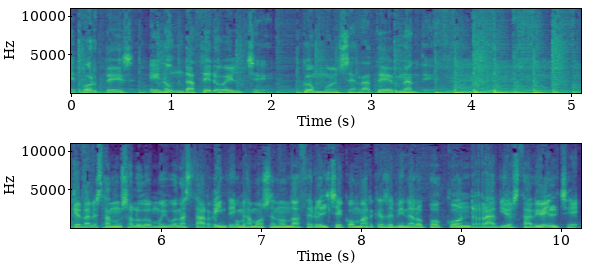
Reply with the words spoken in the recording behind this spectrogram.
Deportes en Onda Cero Elche, con Monserrate Hernández. ¿Qué tal están? Un saludo, muy buenas tardes. Comenzamos en Onda Cero Elche con Marcas de Vinalopó con Radio Estadio Elche,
